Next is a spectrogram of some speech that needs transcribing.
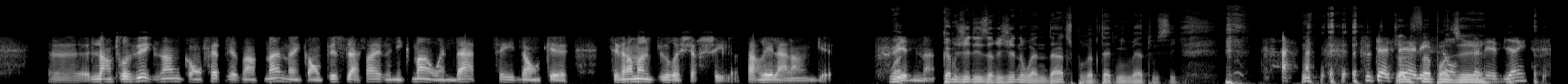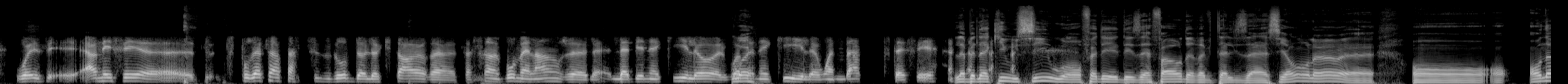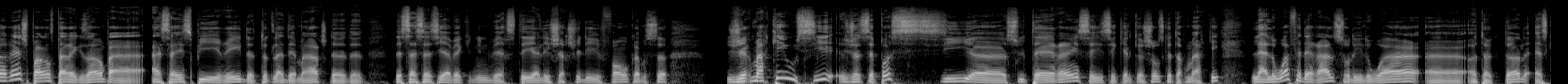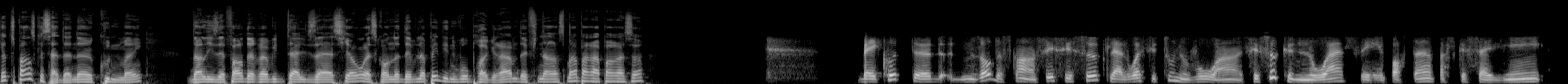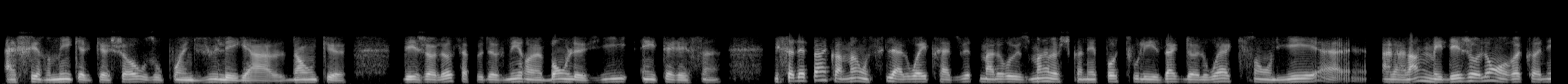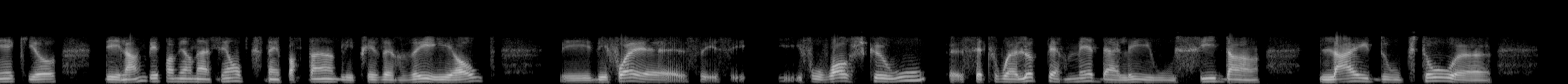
euh, l'entrevue, exemple, qu'on fait présentement, mais qu'on puisse la faire uniquement en Wendat. Donc, euh, c'est vraiment le but recherché, parler la langue fluidement. Comme j'ai des origines Wendat, je pourrais peut-être m'y mettre aussi. Tout à fait, Alex, on connaît bien. Oui, en effet, euh, tu, pourrais faire partie du groupe de locuteurs. ça serait un beau mélange, la, Benaki, là, le Wabanaki et le Wendat la Benaki aussi, où on fait des, efforts de revitalisation, là, euh, on, aurait, je pense, par exemple, à, s'inspirer de toute la démarche de, s'associer avec une université, aller chercher des fonds comme ça. J'ai remarqué aussi, je ne sais pas si euh, sur le terrain, c'est quelque chose que tu as remarqué, la loi fédérale sur les lois euh, autochtones, est-ce que tu penses que ça donnait un coup de main dans les efforts de revitalisation? Est-ce qu'on a développé des nouveaux programmes de financement par rapport à ça? Ben écoute, euh, nous autres, de ce qu'on sait, c'est sûr que la loi, c'est tout nouveau. Hein? C'est sûr qu'une loi, c'est important parce que ça vient affirmer quelque chose au point de vue légal. Donc, euh, déjà là, ça peut devenir un bon levier intéressant. Mais ça dépend comment aussi la loi est traduite. Malheureusement, là, je ne connais pas tous les actes de loi qui sont liés à, la langue, mais déjà là, on reconnaît qu'il y a des langues des Premières Nations, que c'est important de les préserver et autres. Et des fois, euh, il faut voir jusqu'où euh, cette loi-là permet d'aller aussi dans l'aide ou plutôt euh,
